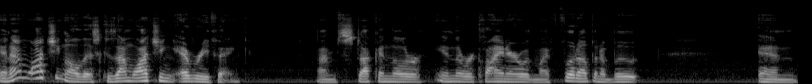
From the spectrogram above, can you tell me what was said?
And I'm watching all this because I'm watching everything. I'm stuck in the in the recliner with my foot up in a boot, and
